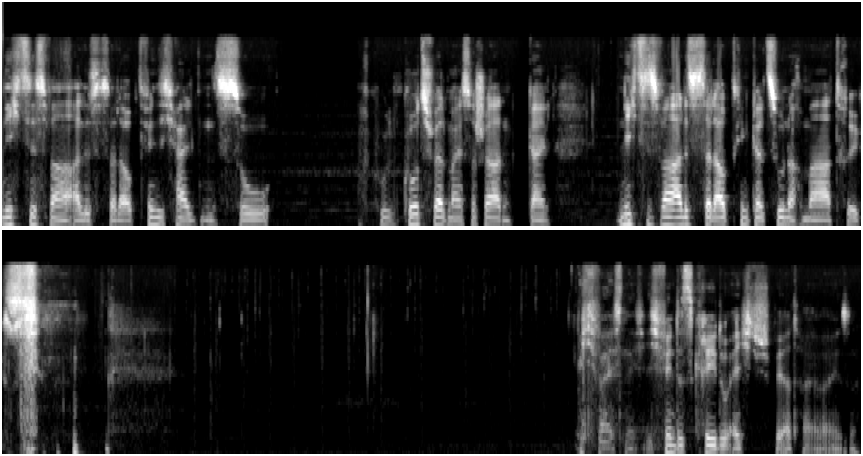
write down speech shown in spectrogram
Nichts ist wahr, alles ist erlaubt. Finde ich halt so... Ach cool. Kurzschwertmeister Schaden. Geil. Nichts ist wahr, alles ist erlaubt. Klingt halt so nach Matrix. ich weiß nicht. Ich finde das Credo echt schwer teilweise.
